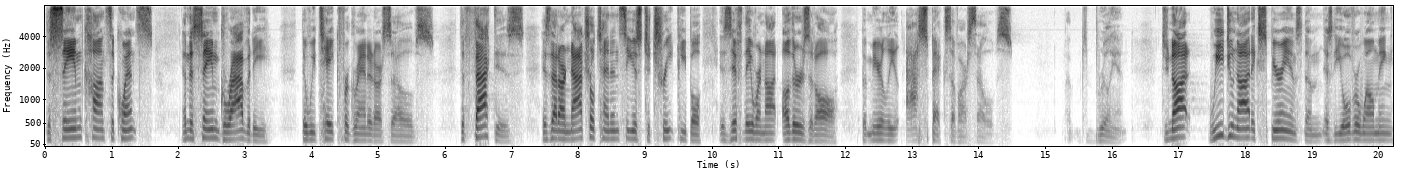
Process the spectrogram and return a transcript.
the same consequence, and the same gravity that we take for granted ourselves. The fact is, is that our natural tendency is to treat people as if they were not others at all, but merely aspects of ourselves. It's brilliant. Do not we do not experience them as the overwhelming,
